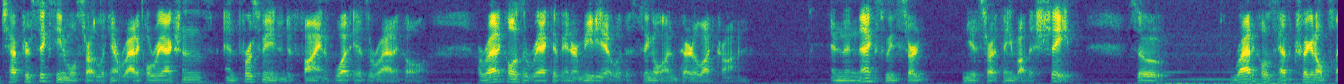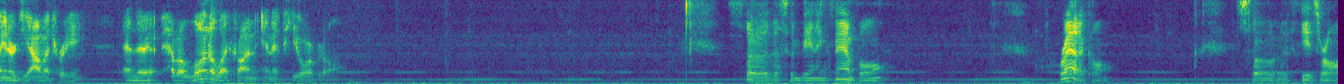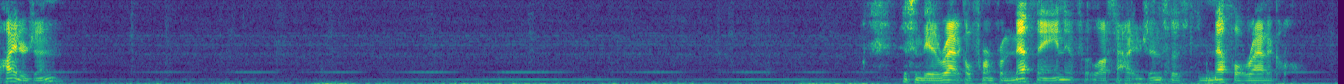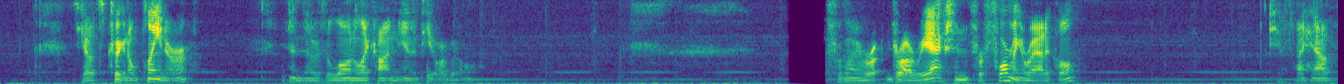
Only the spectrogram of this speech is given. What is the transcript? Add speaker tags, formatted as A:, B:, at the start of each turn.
A: Chapter 16, we'll start looking at radical reactions, and first we need to define what is a radical. A radical is a reactive intermediate with a single unpaired electron. And then next we start need to start thinking about the shape. So radicals have trigonal planar geometry, and they have a lone electron in a p orbital.
B: So this would be an example of a radical. So if these are all hydrogen, This would be the radical form from methane if it lost a hydrogen, so it's the methyl radical. See how it's trigonal planar, and there's a lone electron in the p orbital. If we're going to draw a reaction for forming a radical, if I have,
